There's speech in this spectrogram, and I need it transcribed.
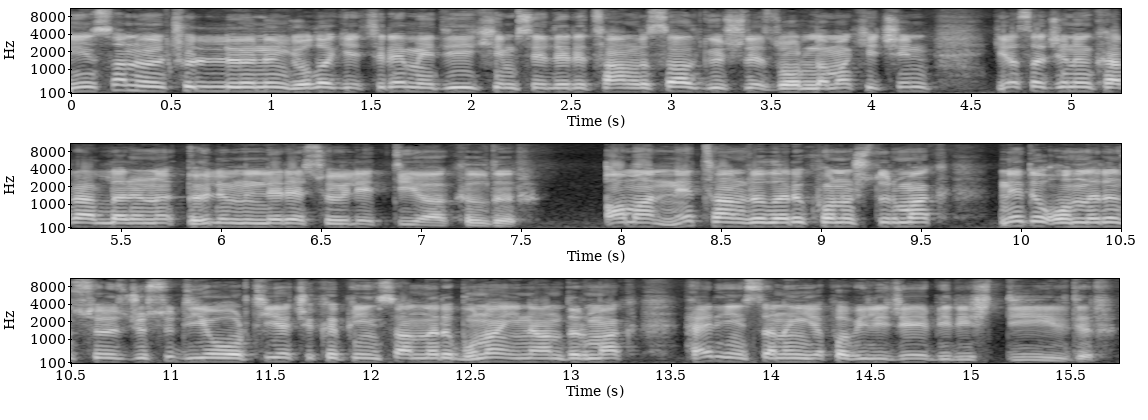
insan ölçülülüğünün yola getiremediği kimseleri tanrısal güçle zorlamak için yasacının kararlarını ölümlülere söylettiği akıldır. Ama ne tanrıları konuşturmak ne de onların sözcüsü diye ortaya çıkıp insanları buna inandırmak her insanın yapabileceği bir iş değildir.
